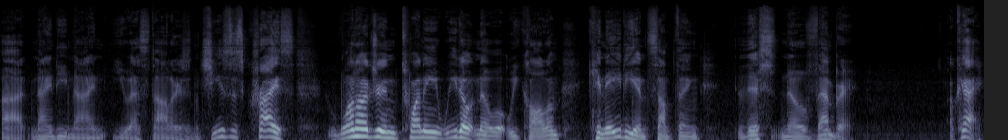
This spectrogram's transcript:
uh, 99 US dollars. And Jesus Christ, 120, we don't know what we call them, Canadian something this November. Okay.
